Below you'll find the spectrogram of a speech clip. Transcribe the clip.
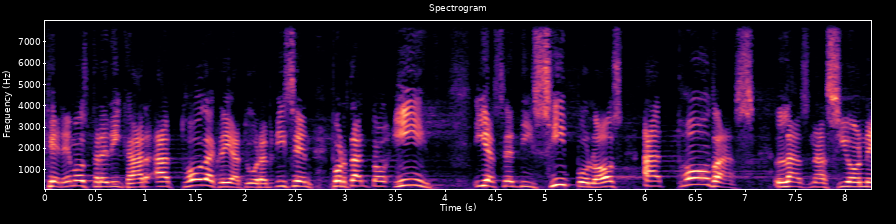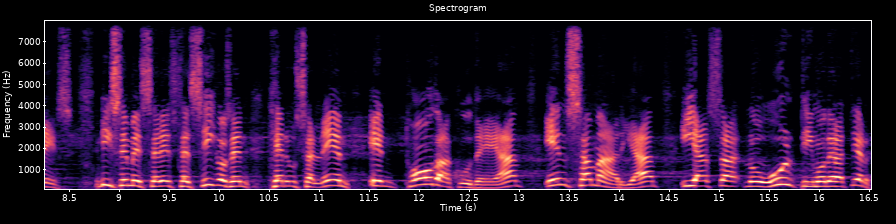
queremos predicar a toda criatura. Dicen, por tanto, id y hacer discípulos a todas las naciones. Dice, me seréis testigos en Jerusalén, en toda Judea, en Samaria y hasta lo último de la tierra.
